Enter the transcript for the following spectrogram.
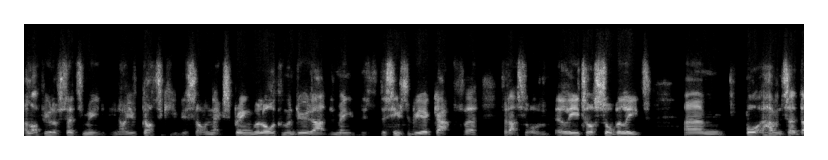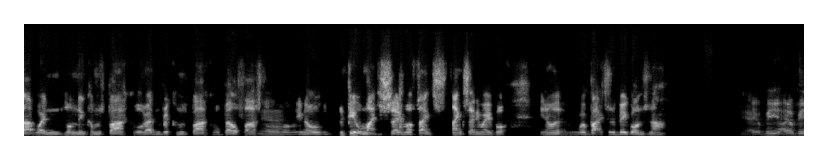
a lot of people have said to me, you know, you've got to keep this on next spring. We'll all come and do that. I mean, there seems to be a gap for for that sort of elite or sub elite um, but having said that, when London comes back, or Edinburgh comes back, or Belfast, yeah. or you know, people might just say, "Well, thanks, thanks anyway." But you know, we're back to the big ones now. Yeah, it'll be it'll be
